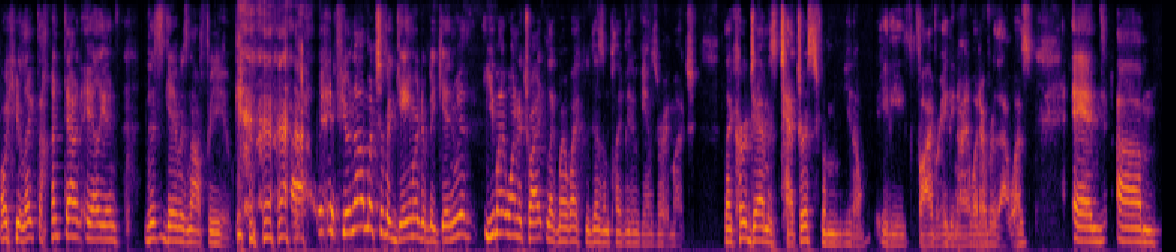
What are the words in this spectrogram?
or you like to hunt down aliens, this game is not for you. uh, if you're not much of a gamer to begin with, you might want to try it. Like my wife, who doesn't play video games very much, like her jam is Tetris from you know '85 or '89, whatever that was, and um,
